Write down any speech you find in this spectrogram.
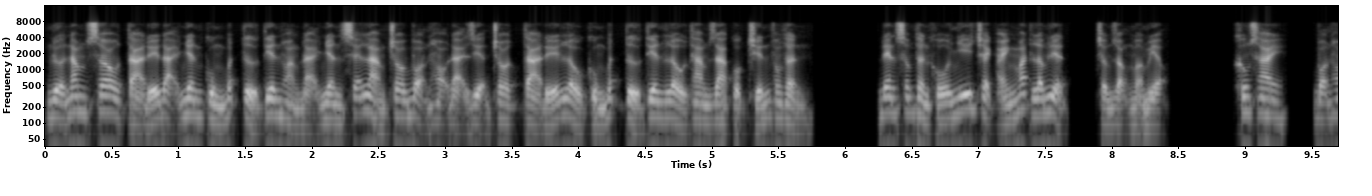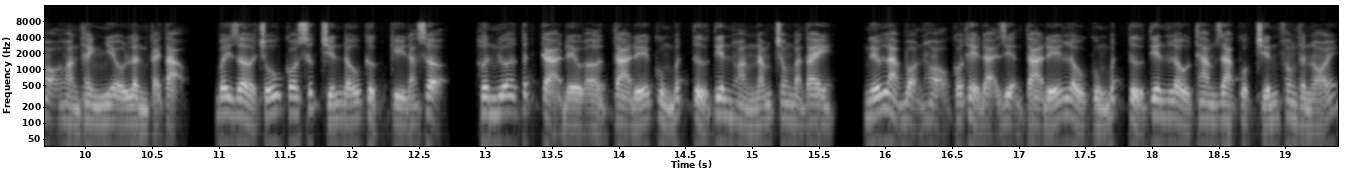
nửa năm sau tà đế đại nhân cùng bất tử tiên hoàng đại nhân sẽ làm cho bọn họ đại diện cho tà đế lầu cùng bất tử tiên lầu tham gia cuộc chiến phong thần. Đen sâm thần khố nhĩ chạch ánh mắt lấm liệt, trầm giọng mở miệng. Không sai, bọn họ hoàn thành nhiều lần cải tạo, bây giờ chỗ có sức chiến đấu cực kỳ đáng sợ hơn nữa tất cả đều ở tà đế cùng bất tử tiên hoàng nắm trong bàn tay, nếu là bọn họ có thể đại diện tà đế lầu cùng bất tử tiên lầu tham gia cuộc chiến phong thần nói,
